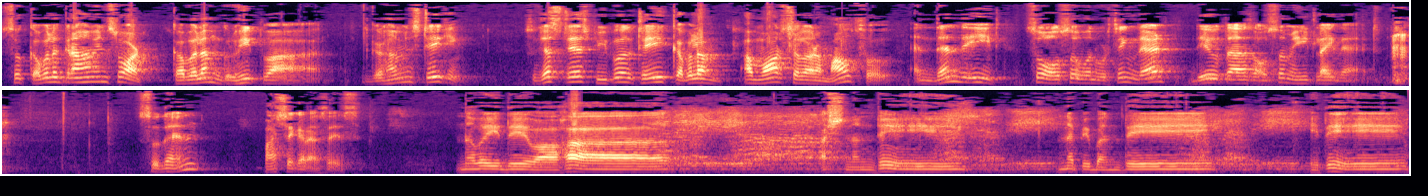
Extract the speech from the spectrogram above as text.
So Kabalagraham means what? Kabalam Gruhitva. Graham means taking. So just as people take Kabalam, a morsel or a mouthful, and then they eat, so also one would think that devatas also may eat like that. so then, Bhashyakara says, Navai devaha ashnante napibante ite.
